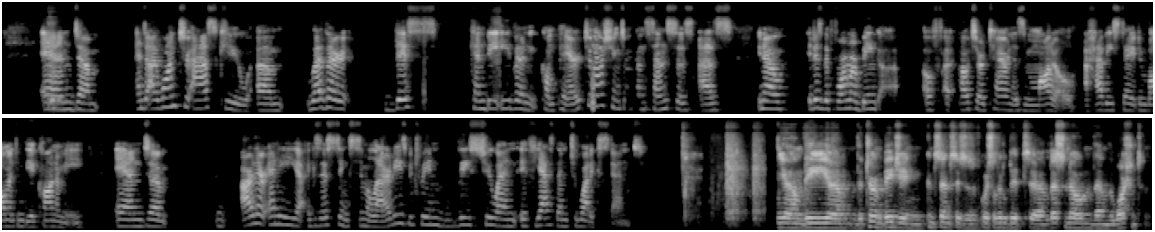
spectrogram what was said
And um, and I want to ask you um, whether this can be even compared to Washington consensus as you know it is the former being of authoritarianism model, a heavy state involvement in the economy, and um, are there any existing similarities between these two? And if yes, then to what extent? Yeah, the uh, the term Beijing consensus is of course a little bit uh, less known than the Washington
